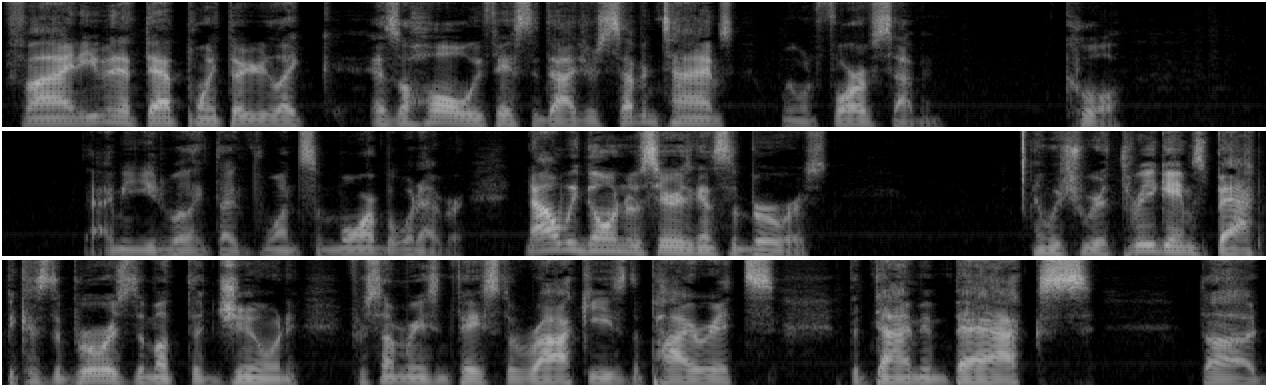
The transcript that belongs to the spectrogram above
fine. Even at that point, though, you're like, as a whole, we faced the Dodgers seven times. We won four of seven. Cool. I mean, you'd like like won some more, but whatever. Now we go into a series against the Brewers. in which we were three games back because the Brewers, the month of June, for some reason faced the Rockies, the Pirates, the Diamondbacks, the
